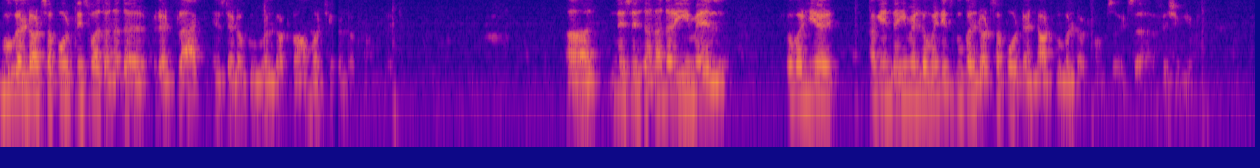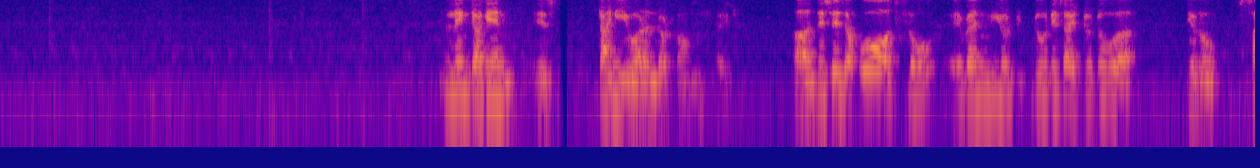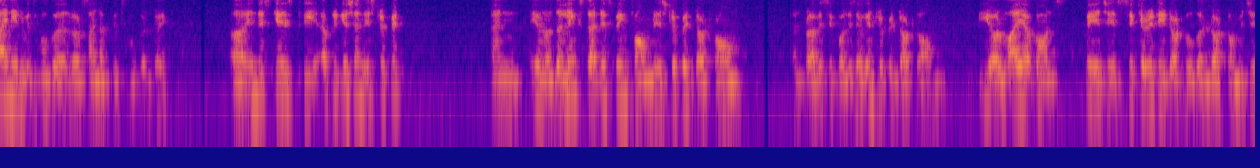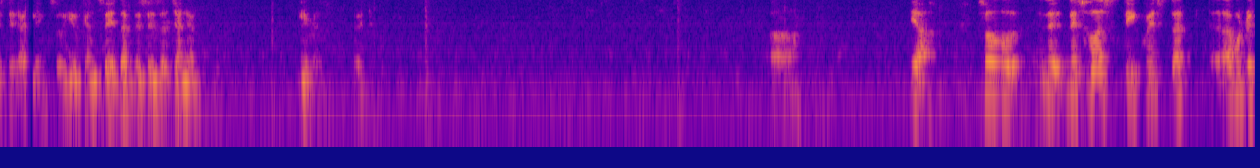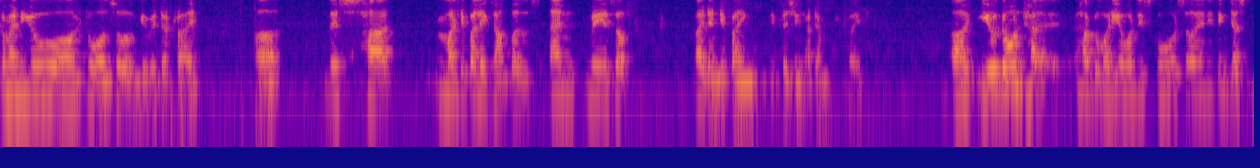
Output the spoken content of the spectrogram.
Google.support, this was another red flag instead of google.com or gmail.com. Right? Uh, this is another email over here. Again, the email domain is google.support and not google.com. So it's a phishing email. Link again is tinyurl.com, right? Uh, this is a OAuth flow when you do decide to do, uh, you know, sign in with Google or sign up with Google, right? Uh, in this case, the application is Tripit, and you know the links that is being found is tripit.com and privacy policy again tripit.com. Your my accounts page is security.google.com, which is the right link. So you can say that this is a genuine email, right? Uh, yeah, so th this was the quiz that I would recommend you all to also give it a try. Uh, this had multiple examples and ways of identifying the phishing attempt, right? Uh, you don't ha have to worry about the scores or anything. Just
